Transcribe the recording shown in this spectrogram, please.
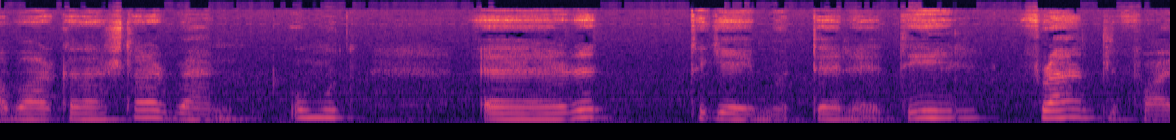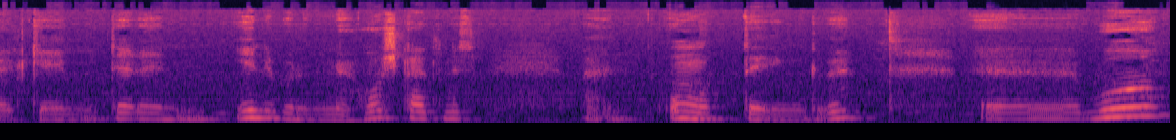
Merhaba arkadaşlar ben Umut ee, Red the Gamer TR değil Friendly Fire Gaming TR'nin yeni bölümüne hoş geldiniz. Ben Umut dediğim gibi. Ee, bu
